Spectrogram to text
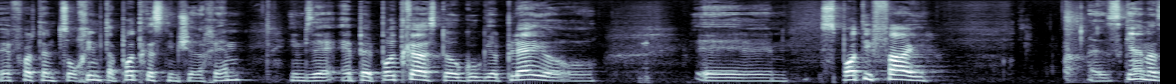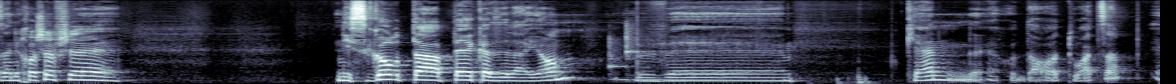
ואיפה אתם צורכים את הפודקאסטים שלכם, אם זה Apple Podcast או Google Play או Spotify. Uh, אז כן, אז אני חושב שנסגור את הפרק הזה להיום, וכן, הודעות וואטסאפ. Uh,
